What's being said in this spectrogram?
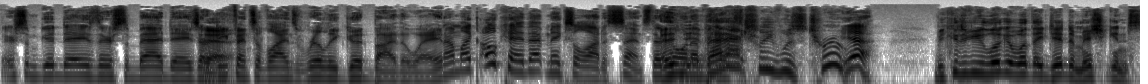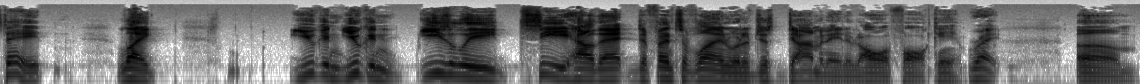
there's some good days, there's some bad days. Our Yeah. defensive line's really good, by the way. And I'm like, okay, that makes a lot of sense. They're And going up that against- actually was true. Yeah. Because if you look at what they did to Michigan State, like you can you can easily see how that defensive line would have just dominated all of fall camp. Right. Um,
